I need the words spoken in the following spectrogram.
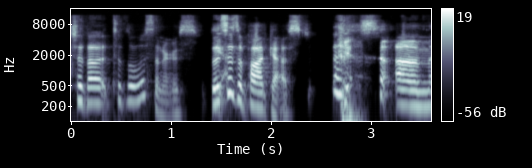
to the to the listeners. This Yeah. is a podcast. Yes. um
